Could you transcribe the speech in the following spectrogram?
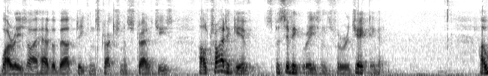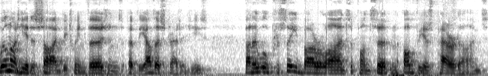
worries I have about deconstructionist strategies, I'll try to give specific reasons for rejecting it. I will not here decide between versions of the other strategies, but I will proceed by reliance upon certain obvious paradigms,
